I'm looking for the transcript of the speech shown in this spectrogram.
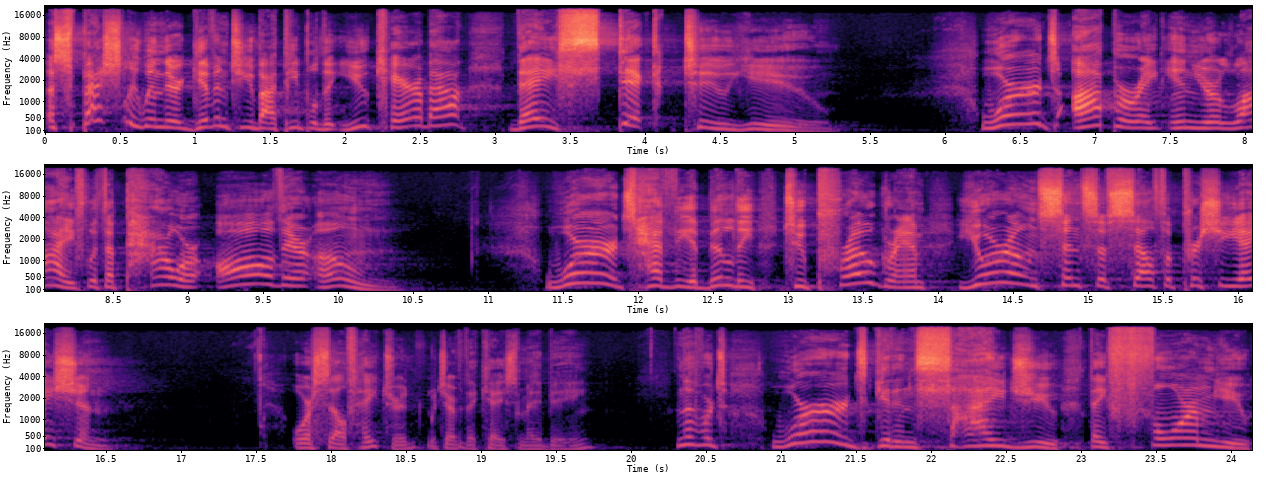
especially when they're given to you by people that you care about, they stick to you. Words operate in your life with a power all their own. Words have the ability to program your own sense of self appreciation or self hatred, whichever the case may be. In other words, words get inside you, they form you.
